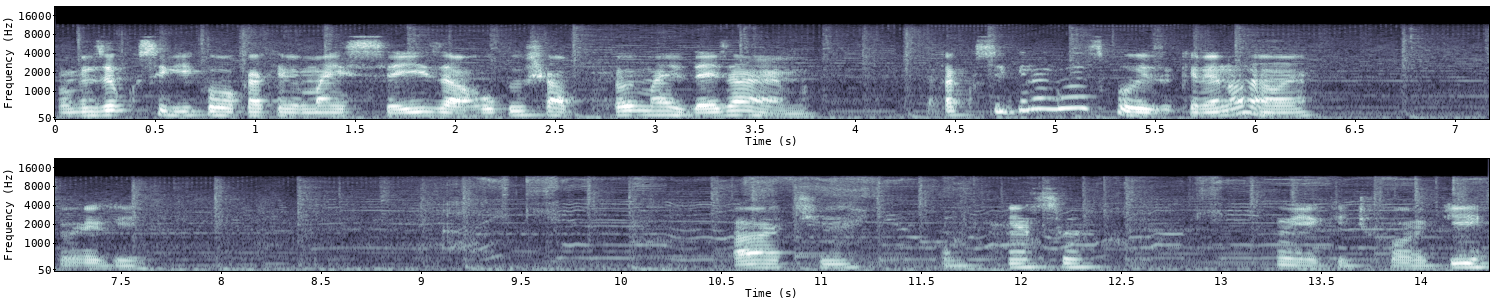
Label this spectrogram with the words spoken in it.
Pelo menos eu consegui colocar aquele mais 6 a roupa e o chapéu e mais 10 a arma. Já tá conseguindo algumas coisas, querendo ou não, né? Deixa eu ver aqui. Bate, compensa. Vou ir aqui de fora aqui.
